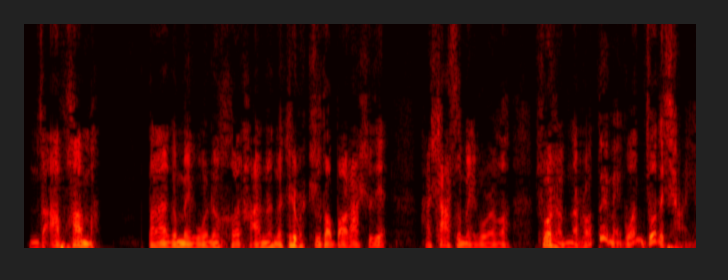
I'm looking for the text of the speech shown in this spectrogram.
你在阿富汗嘛，本来跟美国正和谈着呢，这边制造爆炸事件，还杀死美国人了，说什么呢？说对美国你就得强硬。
